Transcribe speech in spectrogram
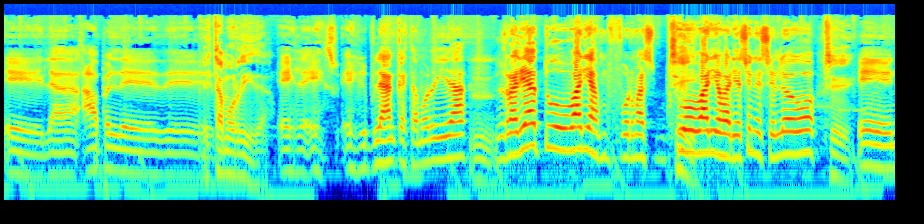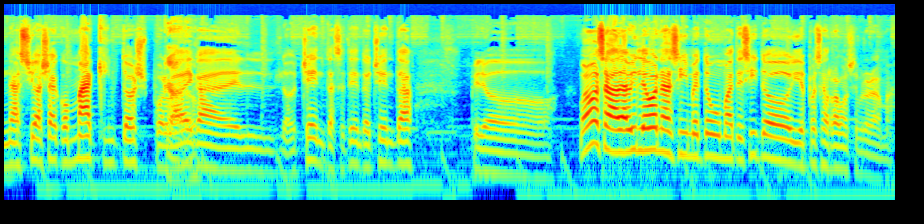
eh, la Apple de, de- Está mordida. es, es- es blanca, está mordida. Mm. En realidad tuvo varias formas, Sí. tuvo varias variaciones el logo. Sí. Eh, nació allá con Macintosh por la década del 80, 70, 80. Pero. Bueno, vamos a David Lebón así me tomo un matecito y después cerramos el programa.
